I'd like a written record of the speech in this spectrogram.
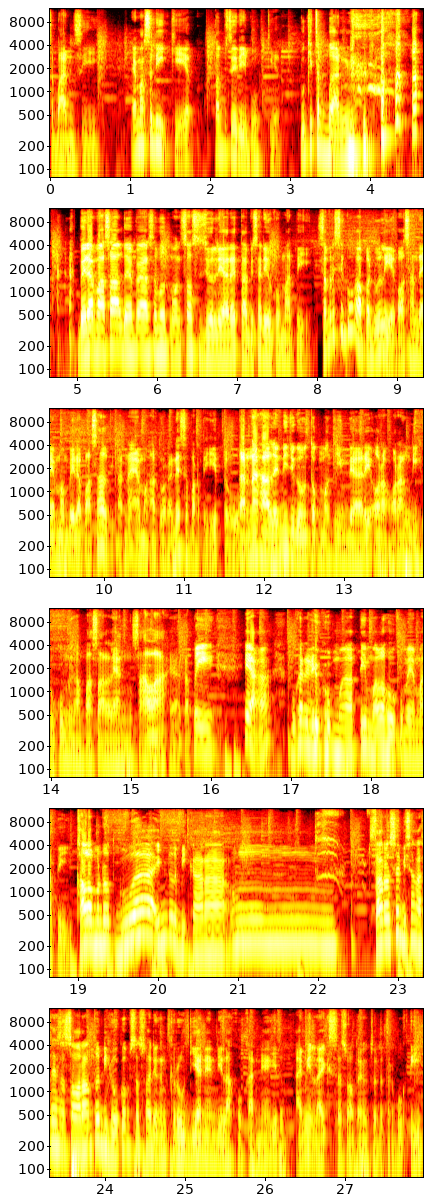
Ceban sih. Emang sedikit Tapi sih di bukit Bukit ceban Beda pasal DPR sebut Monsos Juliari tak bisa dihukum mati. Sebenarnya sih gue gak peduli ya kalau seandainya emang beda pasal karena emang aturannya seperti itu. Karena hal ini juga untuk menghindari orang-orang dihukum dengan pasal yang salah ya. Tapi ya bukan dihukum mati malah hukumnya mati. Kalau menurut gue ini lebih arah hmm, seharusnya bisa nggak sih seseorang tuh dihukum sesuai dengan kerugian yang dilakukannya gitu? I mean like sesuatu yang sudah terbukti,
